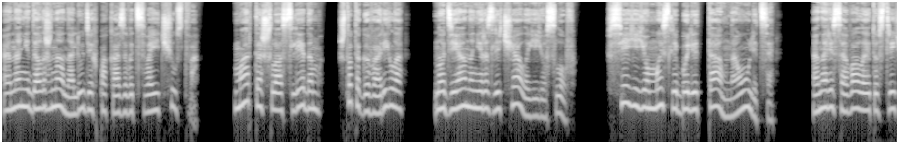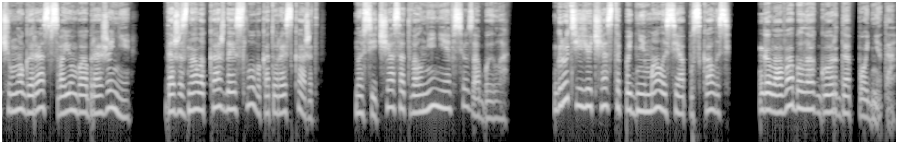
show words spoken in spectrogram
Она не должна на людях показывать свои чувства. Марта шла следом, что-то говорила, но Диана не различала ее слов. Все ее мысли были там, на улице — она рисовала эту встречу много раз в своем воображении, даже знала каждое слово, которое скажет, но сейчас от волнения все забыла. Грудь ее часто поднималась и опускалась, голова была гордо поднята.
